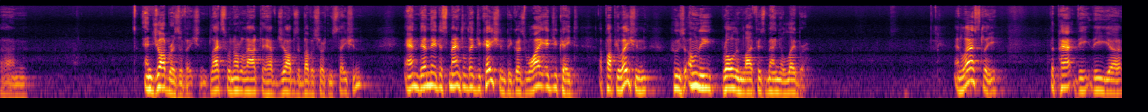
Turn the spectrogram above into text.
um, and job reservation. Blacks were not allowed to have jobs above a certain station. And then they dismantled education because why educate a population whose only role in life is manual labor? And lastly, the, the, the, uh,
